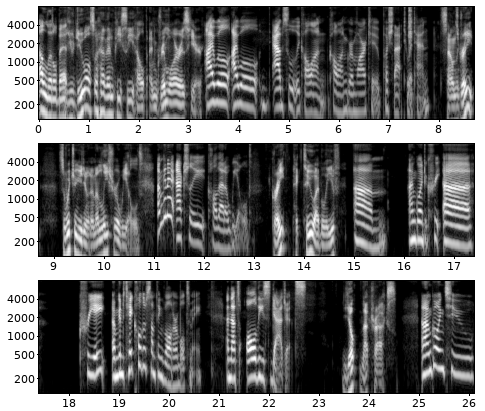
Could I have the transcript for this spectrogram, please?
A little bit. you do also have npc help and grimoire is here I will. I will absolutely call on call on Grimoire to push that to a ten. sounds great so which are you doing an unleash or a wield I'm gonna actually call that a wield. great pick two i believe Um, I'm going to create. Uh, create. I'm going to take hold of something vulnerable to me, and that's all these gadgets. yep that tracks And I'm going to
